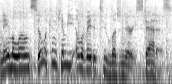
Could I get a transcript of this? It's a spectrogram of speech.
name alone, Silicon can be elevated to legendary status.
